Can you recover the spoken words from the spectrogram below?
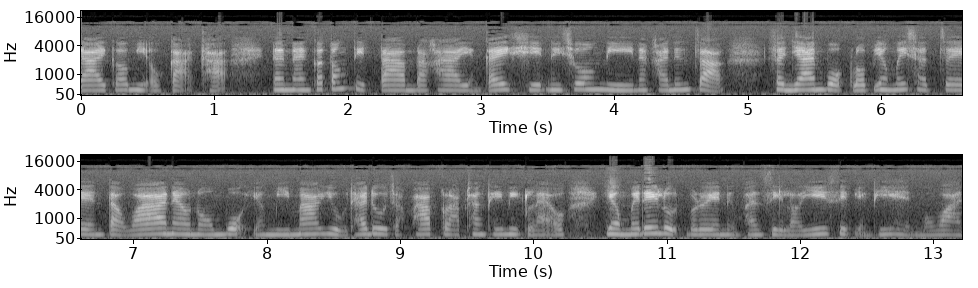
ได้ก็มีโอกาสค่ะ ดังนั้นก็ต้องติดตามราคาอย่างใกล้ชิดในช่วงนี้นะคะ เนื่องจากสัญญาณบวกลบยังไม่ชัดเจน แต่ว่าแนวโน้มบวกยังมีมากอยู่ ถ้าดูจากภาพกราฟทางเทคนิคแล้ว ยังไม่ได้หลุดบริเวณ 1,420 อย่างที่เห็นเมื่อวาน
